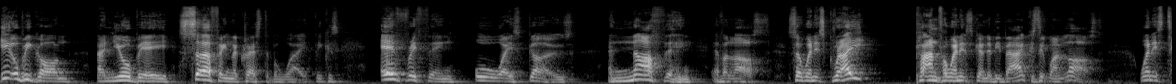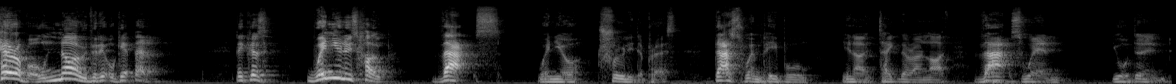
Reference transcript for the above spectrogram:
it'll be gone and you'll be surfing the crest of a wave because everything always goes and nothing ever lasts. So when it's great, plan for when it's going to be bad because it won't last. When it's terrible, know that it will get better. Because when you lose hope, that's when you're truly depressed. That's when people, you know, take their own life. That's when you're doomed.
